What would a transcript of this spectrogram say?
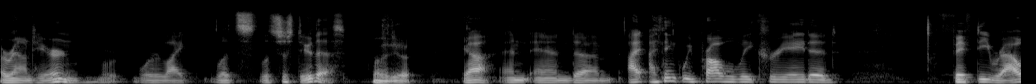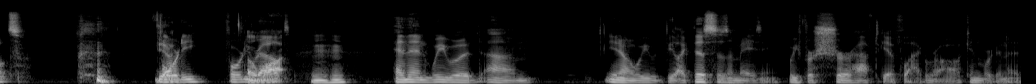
around here. And we're, we're like, let's let's just do this. Let's do it. Yeah, and and um, I I think we probably created fifty routes, 40, Yeah. 40 A routes. Mm-hmm. and then we would, um, you know, we would be like, "This is amazing. We for sure have to get Flag Rock, and we're gonna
